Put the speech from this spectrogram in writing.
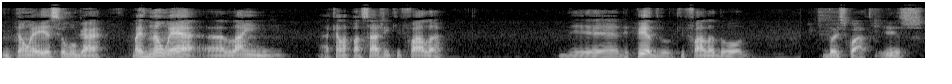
Então é esse o lugar. Mas não é uh, lá em aquela passagem que fala de, de Pedro, que fala do 2,4. Isso.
